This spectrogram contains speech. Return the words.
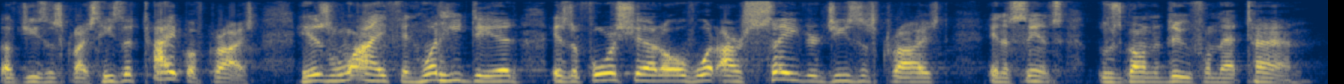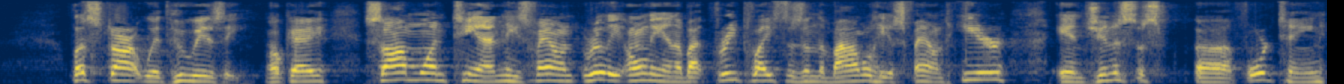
of Jesus Christ. He's a type of Christ. His life and what he did is a foreshadow of what our Savior Jesus Christ, in a sense, was going to do from that time. Let's start with who is he, okay? Psalm 110, he's found really only in about three places in the Bible. He is found here in Genesis uh, 14.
